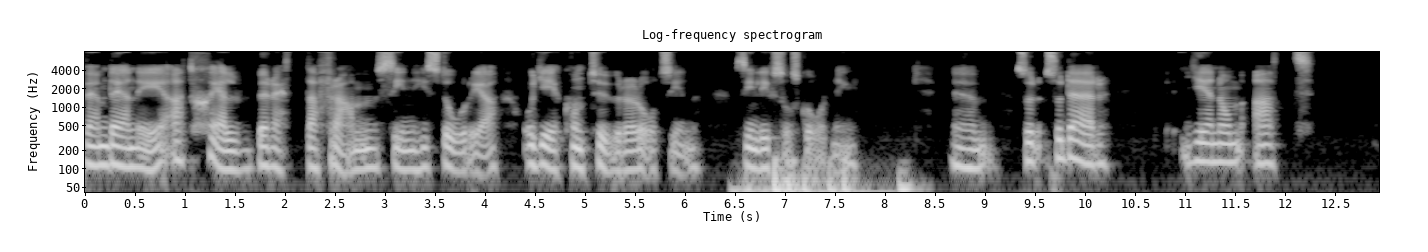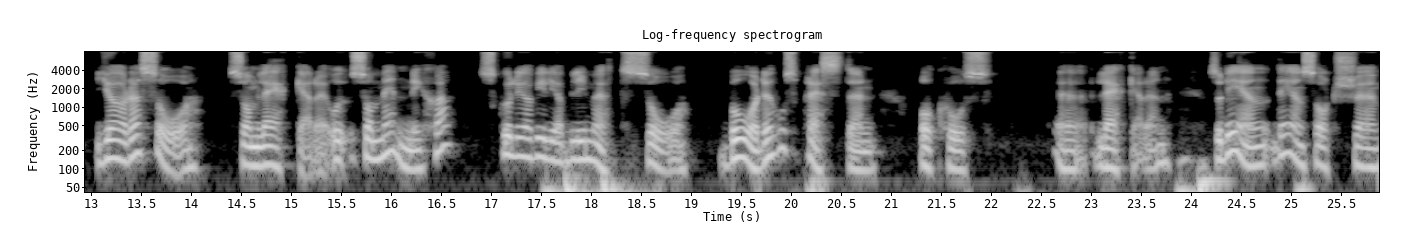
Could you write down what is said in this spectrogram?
vem den är, att själv berätta fram sin historia och ge konturer åt sin, sin livsåskådning. Ehm, så, så där, genom att göra så som läkare och som människa skulle jag vilja bli mött så både hos prästen och hos eh, läkaren. Så det är en, det är en sorts eh,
